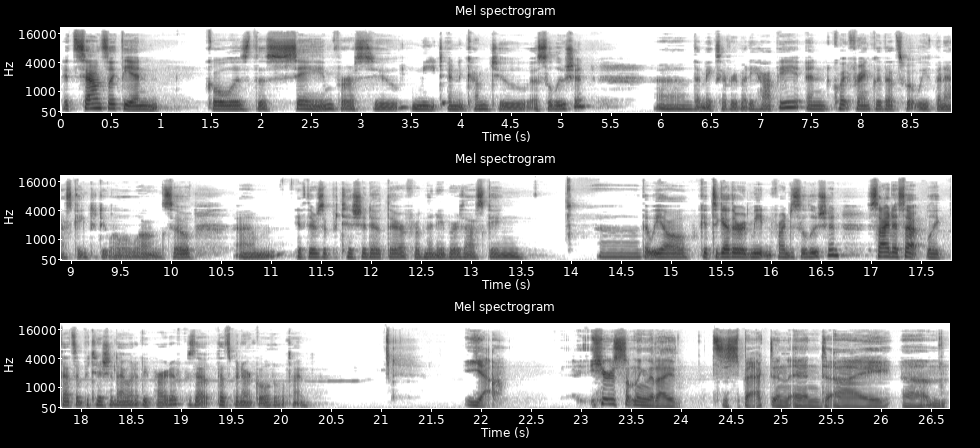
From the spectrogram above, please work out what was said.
it sounds like the end goal is the same for us to meet and come to a solution um, that makes everybody happy. And quite frankly, that's what we've been asking to do all along. So um, if there's a petition out there from the neighbors asking uh, that we all get together and meet and find a solution, sign us up. Like that's a petition I want to be part of because that, that's been our goal the whole time. Yeah. Here's something that I suspect, and and I um,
